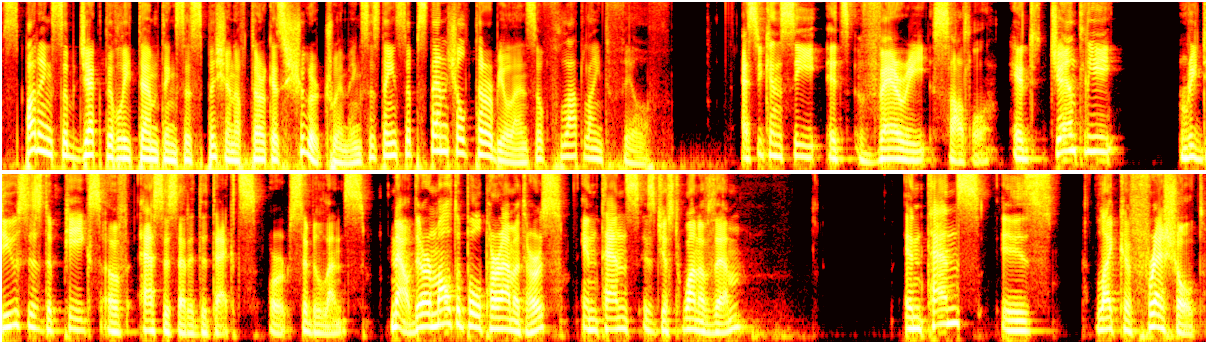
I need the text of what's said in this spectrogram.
Spotting subjectively tempting suspicion of Turkish sugar trimming sustains substantial turbulence of flatlined filth. As you can see, it's very subtle. It gently reduces the peaks of S's that it detects, or sibilance. Now, there are multiple parameters. Intense is just one of them. Intense is like a threshold,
